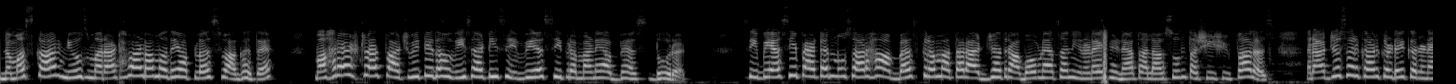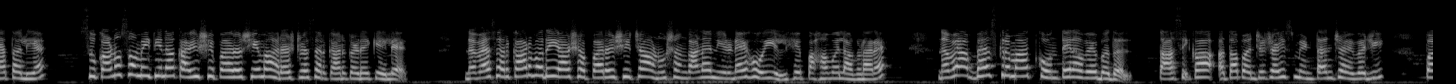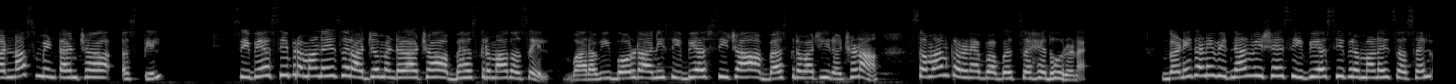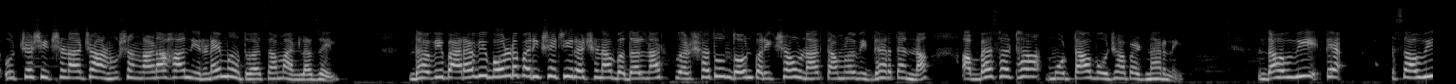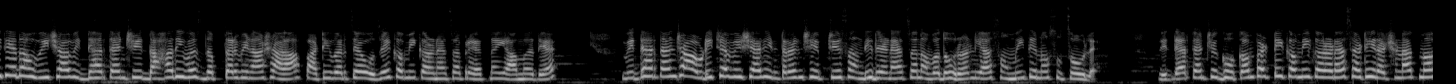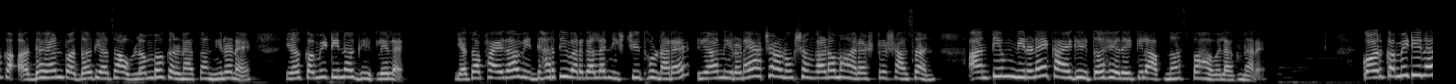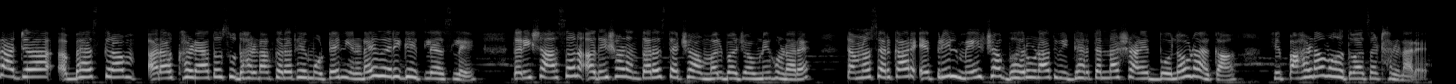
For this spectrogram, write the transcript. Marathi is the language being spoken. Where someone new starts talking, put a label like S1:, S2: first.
S1: नमस्कार न्यूज मराठवाडामध्ये आपलं स्वागत आहे. महाराष्ट्रात पाचवी ते दहावीसाठी सी बी सीबीएसई प्रमाणे अभ्यास धोरण. सी बी एस ई पॅटर्ननुसार हा अभ्यासक्रम आता राज्यात राबवण्याचा निर्णय घेण्यात आला असून तशी शिफारस राज्य सरकारकडे करण्यात आली आहे. सुकाणू समितीनं काही शिफारशी महाराष्ट्र सरकारकडे केल्या आहेत. नव्या सरकारमध्ये या शिफारशीच्या अनुषंगानं निर्णय होईल हे पाहावं लागणार आहे. नव्या अभ्यासक्रमात कोणते नवे बदल? तासिका आता पंचेचाळीस मिनिटांच्या ऐवजी पन्नास मिनिटांच्या असतील. सी बी एस प्रमाणेच राज्य मंडळाच्या अभ्यासक्रमात असेल. बारावी बोर्ड आणि सी बी एस ईच्या अभ्यासक्रमाची रचना समान करण्याबाबतचं हे धोरण आहे. गणित आणि विज्ञान विषय सी बी एस प्रमाणेच असेल उच्च शिक्षणाच्या अनुषंगानं हा निर्णय महत्त्वाचा मानला जाईल. दहावी बारावी बोर्ड परीक्षेची रचना बदलणार वर्षातून दोन परीक्षा होणार त्यामुळे विद्यार्थ्यांना अभ्यासाचा मोठा बोजा पडणार नाही. दहावी ते सहावी ते दहावीच्या विद्यार्थ्यांची दहा दिवस दप्तरविना शाळा पाठीवरचे ओझे कमी करण्याचा प्रयत्न यामध्ये आहे. विद्यार्थ्यांच्या आवडीच्या विषयात इंटर्नशिपची संधी देण्याचं नवं धोरण या समितीनं सुचवलंय. विद्यार्थ्यांची घोकमपट्टी कमी करण्यासाठी रचनात्मक अध्ययन पद्धत याचा अवलंब करण्याचा निर्णय या कमिटीनं घेतलेला आहे. याचा फायदा विद्यार्थी वर्गाला निश्चित होणार आहे. या निर्णयाच्या अनुषंगानं महाराष्ट्र शासन अंतिम निर्णय काय घेतं हे देखील आपणास पाहावं लागणार आहे. कोर कमिटीनं राज्य अभ्यासक्रम आराखड्यात सुधारणा करत हे मोठे निर्णय जरी घेतले असले तरी शासन आदेशानंतरच त्याची अंमलबजावणी होणार आहे. त्यामुळे सरकार एप्रिल मेच्या भर उन्हात विद्यार्थ्यांना शाळेत बोलवणार का हे पाहणं महत्त्वाचं ठरणार आहे.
